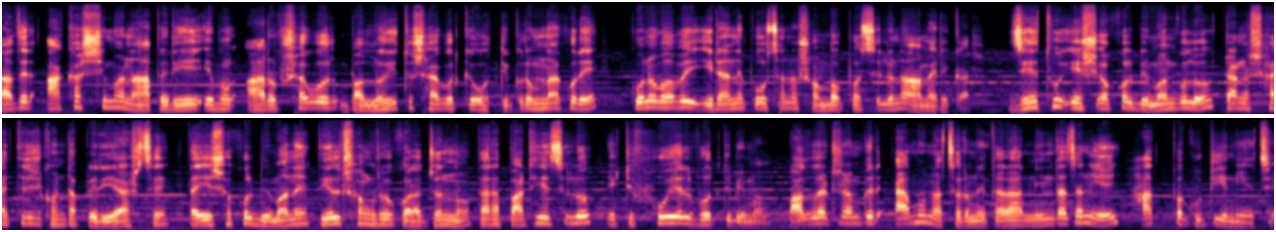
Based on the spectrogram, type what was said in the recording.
তাদের আকাশ সীমা না পেরিয়ে এবং আরব সাগর বা লোহিত সাগরকে অতিক্রম না করে কোনোভাবেই ইরানে পৌঁছানো সম্ভব ছিল না আমেরিকার। যেহেতু এ সকল বিমানগুলো টানা সাঁত্রিশ ঘণ্টা পেরিয়ে আসছে, তাই এ সকল বিমানে তেল সংগ্রহ করার জন্য তারা পাঠিয়েছিল একটি ফুয়েল ভর্তি বিমান। পাগলা ট্রাম্পের এমন আচরণে তারা নিন্দা জানিয়েই হাত পা গুটিয়ে নিয়েছে।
